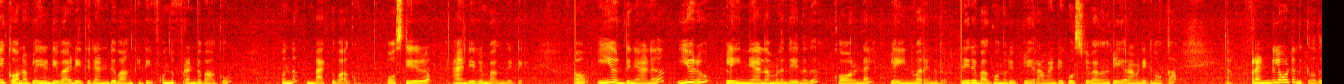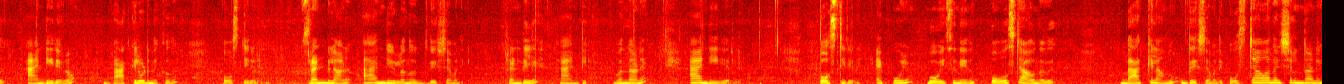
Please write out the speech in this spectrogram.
ഈ കോർണർ പ്ലെയിൻ ഡിവൈഡ് ചെയ്ത് രണ്ട് ഭാഗം കിട്ടി. ഒന്ന് ഫ്രണ്ട് ഭാഗവും ഒന്ന് ബാക്ക് ഭാഗവും. പോസ്റ്റീരിയറും ആന്റീരിയറും ഭാഗം കിട്ടി. അപ്പം ഈ ഒരു ഇതിനെയാണ് ഈ ഒരു പ്ലെയിനെയാണ് നമ്മൾ എന്ത് ചെയ്യുന്നത്? കോർണൽ പ്ലെയിൻ എന്ന് പറയുന്നത്. ആന്റീരിയർ ഭാഗം ഒന്നുകൂടി ക്ലിയർ ആവാൻ വേണ്ടി പോസ്റ്റീരിയർ ഭാഗം ക്ലിയർ ആവാൻ വേണ്ടിയിട്ട് നോക്കാം. ഇതാ ഫ്രണ്ടിലോട്ട് നിൽക്കുന്നത് ആന്റീരിയറും ബാക്കിലോട്ട് നിൽക്കുന്നത് പോസ്റ്റീരിയറും ഫ്രണ്ടിലാണ് ആന്റി ഉള്ളതെന്ന് ഉദ്ദേശിച്ചാൽ മതി. ഫ്രണ്ടിൽ ആന്റി അപ്പോൾ എന്താണ്? ആന്റീരിയറിൽ പോസ്റ്റീരിയർ എപ്പോഴും ബോയ്സ് എന്ത് ചെയ്യുന്നു? പോസ്റ്റ് ആവുന്നത് ബാക്കിലാണെന്നും ഉദ്ദേശിച്ചാൽ മതി. പോസ്റ്റ് ആവാന്ന് വെച്ചാൽ എന്താണ്?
